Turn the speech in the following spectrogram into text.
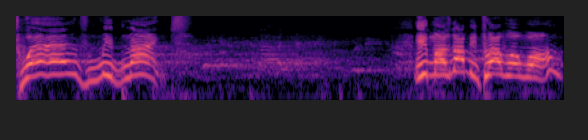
12 midnight. It must not be 1201.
